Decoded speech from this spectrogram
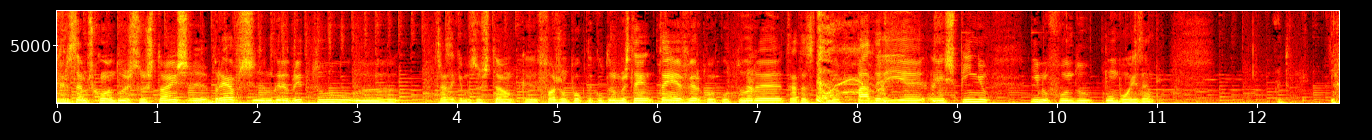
Regressamos com duas sugestões eh, breves. Nogueira Brito uh, traz aqui uma sugestão que foge um pouco da cultura, mas tem, tem a ver com a cultura. Trata-se de uma padaria em espinho e, no fundo, um bom exemplo. Muito bem.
